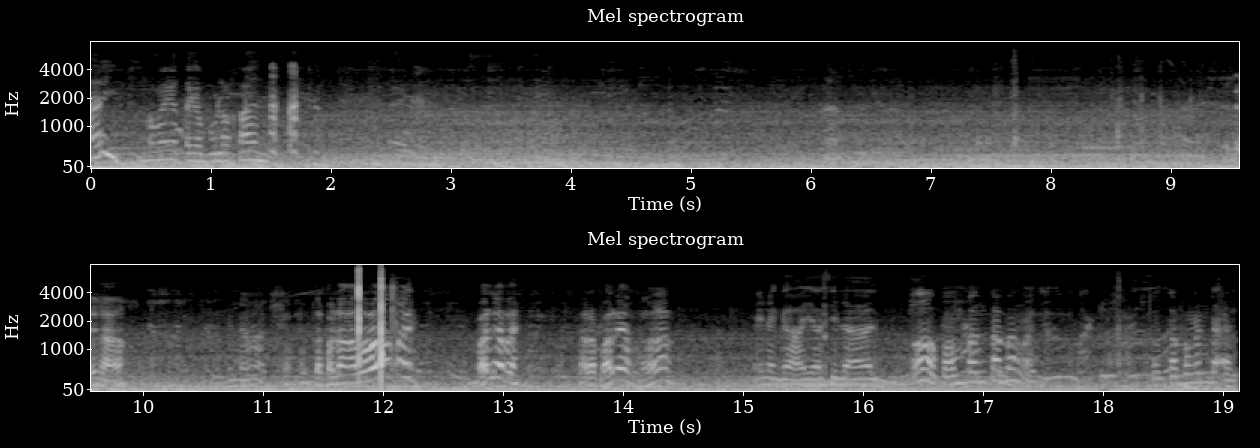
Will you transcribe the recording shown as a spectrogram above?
Ay, ano kaya, taga Bulacan. Ah, Dali na. oh. na. Punta pa lang ano ano eh. Baler eh. Tara baler. Ano? Ay, nag-aaya sila Al. Oo, oh, Pantabangan daan.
